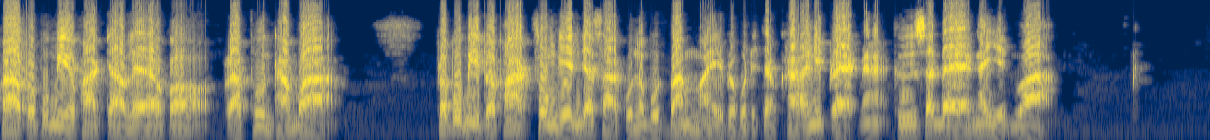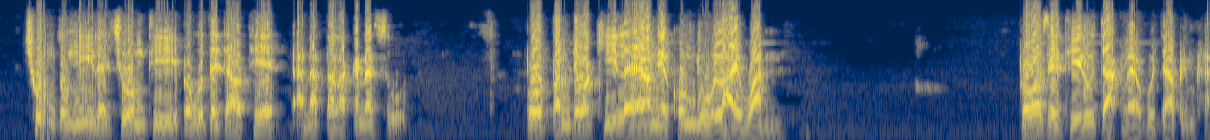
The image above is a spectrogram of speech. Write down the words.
พระพระผู้มีพระภาคเจ้าแล้วก็กราบทูลถามว่า พระผู้มีพระภาคทรงเห็นยาสากุลบุตรบ้างไหม พระพุทธเจ้าค่ะอันนี้แปลกนะฮะ คือแสดงให้เห็นว่า ช่วงตรงนี้เลยช่วงที่พระพุทธเจ้าเทศอนัตตลกนสูตร โปรดปัญจวัคคีย์แล้วเนี่ยคงอยู่หลายวัน เพราะว่าเศรษฐีรู้จักแล้วพระเจ้าเป็นใคร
